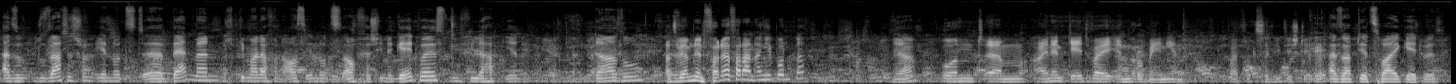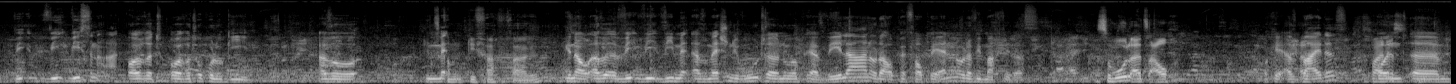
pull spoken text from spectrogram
Also du sagtest schon, ihr nutzt äh, Bandman. Ich gehe mal davon aus, ihr nutzt auch verschiedene Gateways. Wie viele habt ihr da so? Also wir haben den Förderverein angebunden Ja. und ähm, einen Gateway in Rumänien bei Foxality steht. Also habt ihr zwei Gateways. Wie, wie, wie ist denn eure, eure Topologie? Also, me- Kommt die Fachfrage. genau, also, äh, wie, wie, wie, also meshen die Router nur per WLAN oder auch per VPN oder wie macht ihr das? Sowohl als auch. Okay, also beides. Beides. Und ähm,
